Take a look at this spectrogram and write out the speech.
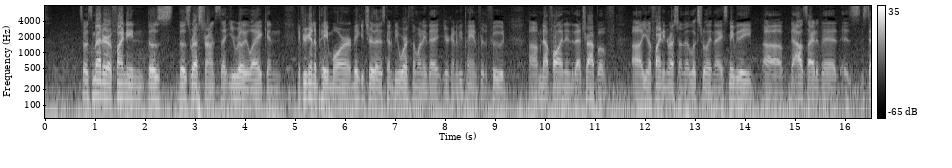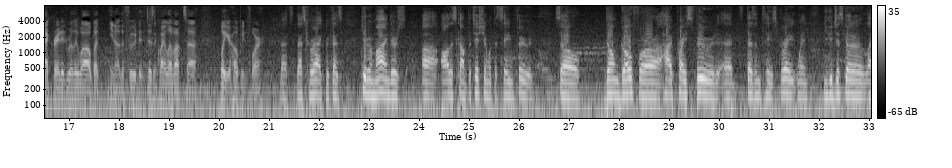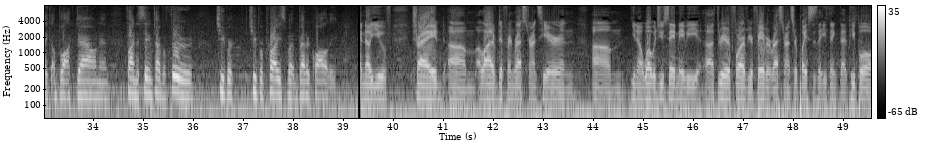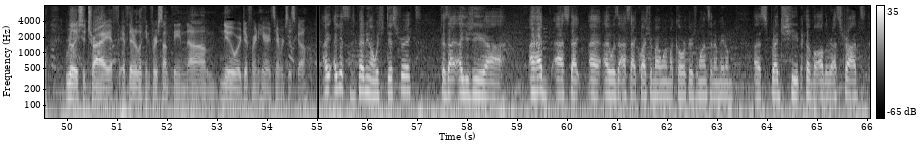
So it's a matter of finding those those restaurants that you really like, and if you're going to pay more, making sure that it's going to be worth the money that you're going to be paying for the food, um, not falling into that trap of uh, you know finding a restaurant that looks really nice. Maybe they uh, the outside of it is, is decorated really well, but you know the food doesn't quite live up to what you're hoping for. That's that's correct because keep in mind there's uh, all this competition with the same food, so don't go for a high priced food that doesn't taste great when you could just go to like a block down and find the same type of food, cheaper cheaper price but better quality. I know you've tried um, a lot of different restaurants here, and um, you know, what would you say maybe uh, three or four of your favorite restaurants or places that you think that people really should try if, if they're looking for something um, new or different here in San Francisco? I, I guess depending on which district, because I, I, usually uh, I had asked that I, I was asked that question by one of my coworkers once, and I made them a spreadsheet of all the restaurants.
